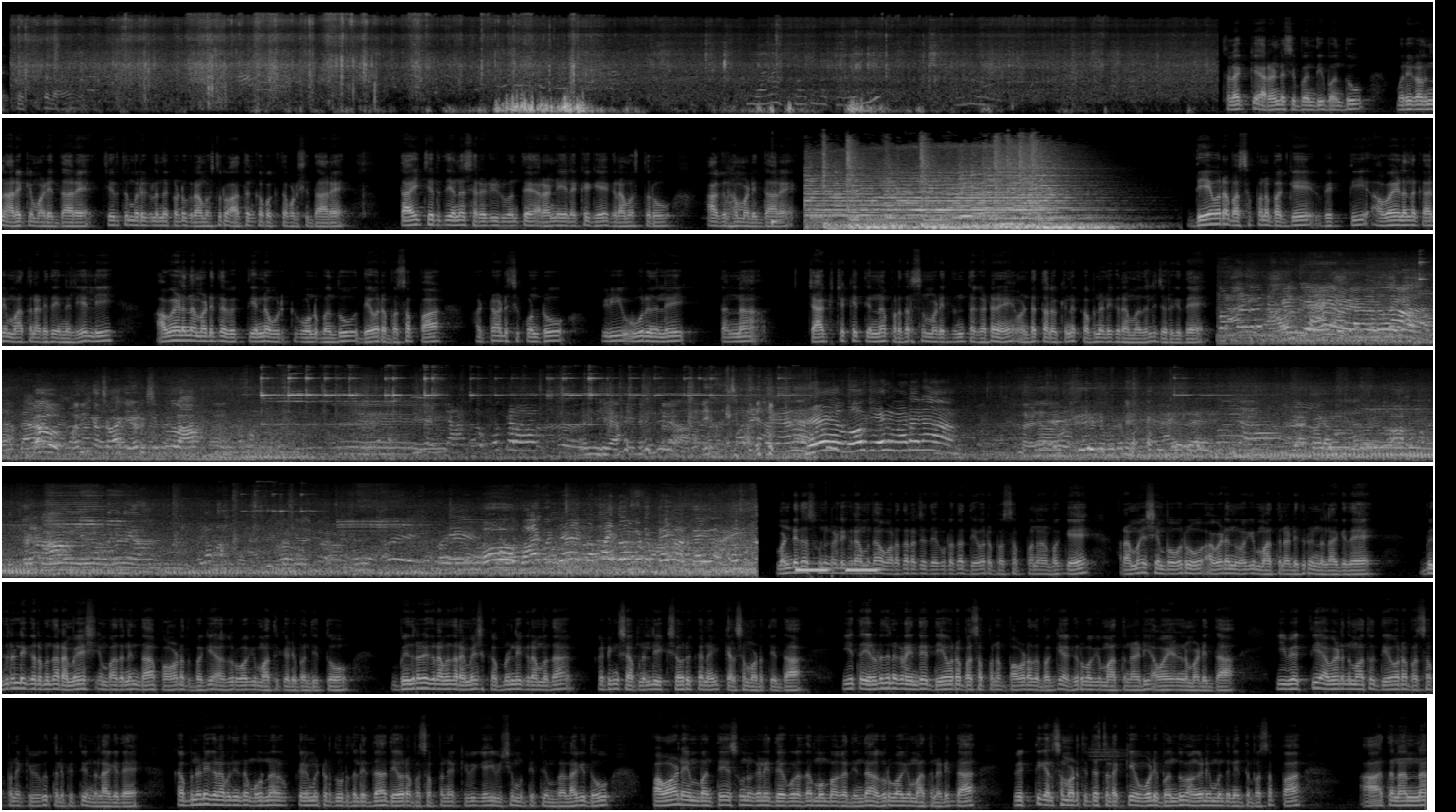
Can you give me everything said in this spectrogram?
ಸ್ಥಳಕ್ಕೆ ಅರಣ್ಯ ಸಿಬ್ಬಂದಿ ಬಂದು ಮರಿಗಳನ್ನು ಆರೈಕೆ ಮಾಡಿದ್ದಾರೆ. ಚಿರತೆ ಮರಿಗಳನ್ನು ಕಂಡು ಗ್ರಾಮಸ್ಥರು ಆತಂಕ ವ್ಯಕ್ತಪಡಿಸಿದ್ದಾರೆ. ತಾಯಿ ಚಿರತೆಯನ್ನು ಸೆರೆ ಹಿಡಿಯುವಂತೆ ಅರಣ್ಯ ಇಲಾಖೆಗೆ ಗ್ರಾಮಸ್ಥರು ಆಗ್ರಹ ಮಾಡಿದ್ದಾರೆ. ದೇವರ ಬಸಪ್ಪನ ಬಗ್ಗೆ ವ್ಯಕ್ತಿ ಅವಹೇಳನಕಾರಿ ಮಾತನಾಡಿದ ಹಿನ್ನೆಲೆಯಲ್ಲಿ ಅವಹೇಳನ ಮಾಡಿದ ವ್ಯಕ್ತಿಯನ್ನು ಹುಡುಕಿಕೊಂಡು ಬಂದು ದೇವರ ಬಸಪ್ಪ ಅಟ್ಟಾಡಿಸಿಕೊಂಡು ಇಡೀ ಊರಿನಲ್ಲಿ ತನ್ನ ಚಾಕಚಕ್ಯತೆಯನ್ನು ಪ್ರದರ್ಶನ ಮಾಡಿದಂಥ ಘಟನೆ ಮಂಡ್ಯ ತಾಲೂಕಿನ ಕಬ್ಬನಹಳ್ಳಿ ಗ್ರಾಮದಲ್ಲಿ ಜರುಗಿದೆ. ಮರಿ ಮಂಡ್ಯದ ಸುನಗಡಿ ಗ್ರಾಮದ ವರದರಾಜ ದೇಗುಲದ ದೇವರ ಬಸಪ್ಪನ ಬಗ್ಗೆ ರಮೇಶ್ ಎಂಬುವರು ಅವೇಡನವಾಗಿ ಮಾತನಾಡಿದರು ಎನ್ನಲಾಗಿದೆ. ಬಿದ್ರಳ್ಳಿ ಗ್ರಾಮದ ರಮೇಶ್ ಎಂಬಾದನಿಂದ ಪವಾಡದ ಬಗ್ಗೆ ಹಗುರವಾಗಿ ಮಾತು ಕೇಳಿಬಂದಿತ್ತು ಬಿದ್ರಳ್ಳಿ ಗ್ರಾಮದ ರಮೇಶ್ ಕಬ್ಬನಳ್ಳಿ ಗ್ರಾಮದ ಕಟಿಂಗ್ ಶಾಪ್ನಲ್ಲಿ ಕ್ಷೌರಿಕನಾಗಿ ಕೆಲಸ ಮಾಡುತ್ತಿದ್ದ. ಈತ ಎರಡು ದಿನಗಳ ಹಿಂದೆ ದೇವರ ಬಸಪ್ಪನ ಪವಾಡದ ಬಗ್ಗೆ ಹಗುರವಾಗಿ ಮಾತನಾಡಿ ಅವಹೇಳನ ಮಾಡಿದ್ದ. ಈ ವ್ಯಕ್ತಿ ಅವೇಳನ ಮಾತು ದೇವರ ಬಸಪ್ಪನ ಕಿವಿಗೂ ತಲುಪಿತ್ತು ಎನ್ನಲಾಗಿದೆ. ಕಬ್ಬನಳ್ಳಿ ಗ್ರಾಮದಿಂದ ಮೂರ್ನಾಲ್ಕು ಕಿಲೋಮೀಟರ್ ದೂರದಲ್ಲಿದ್ದ ದೇವರ ಬಸಪ್ಪನ ಕಿವಿಗೆ ಮುಟ್ಟಿತ್ತು ಎಂಬಲಾಗಿದ್ದು ಪವಾಡ ಎಂಬಂತೆ ಸೂನಗಳಿ ದೇಗುಲದ ಮುಂಭಾಗದಿಂದ ಹಗುರವಾಗಿ ಮಾತನಾಡಿದ್ದ ವ್ಯಕ್ತಿ ಕೆಲಸ ಮಾಡುತ್ತಿದ್ದ ಸ್ಥಳಕ್ಕೆ ಓಡಿ ಬಂದು ಅಂಗಡಿ ಮುಂದೆ ನಿಂತ ಬಸಪ್ಪ ಆತನನ್ನು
